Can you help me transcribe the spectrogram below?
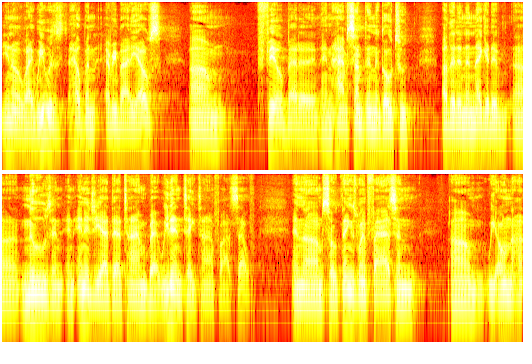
You know, like we was helping everybody else um, feel better and, have something to go to other than the negative uh, news and, and energy at that time. But we didn't take time for ourselves, and um, so things went fast and. Um, we own the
